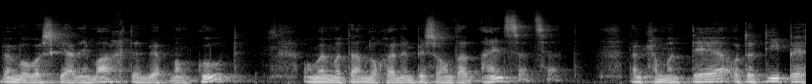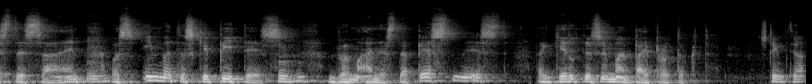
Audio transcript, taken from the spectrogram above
Wenn man was gerne macht, dann wird man gut. Und wenn man dann noch einen besonderen Einsatz hat, dann kann man der oder die Beste sein, was immer das Gebiet ist. Und wenn man eines der Besten ist, dann gilt es immer ein Beiprodukt. Stimmt, ja.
